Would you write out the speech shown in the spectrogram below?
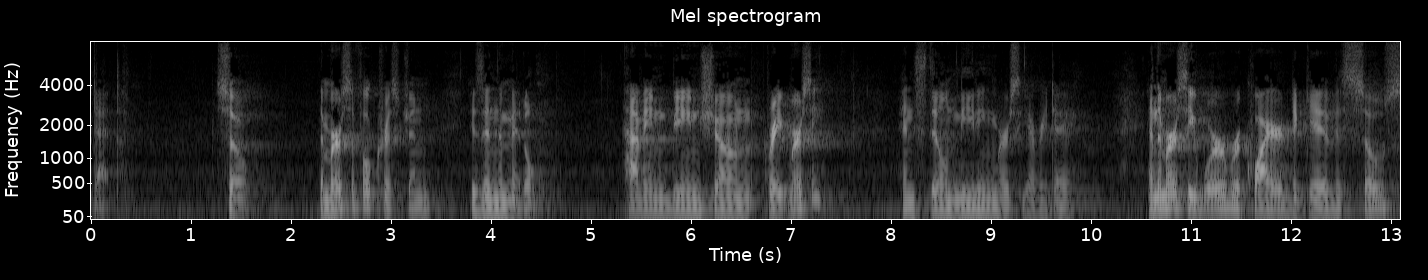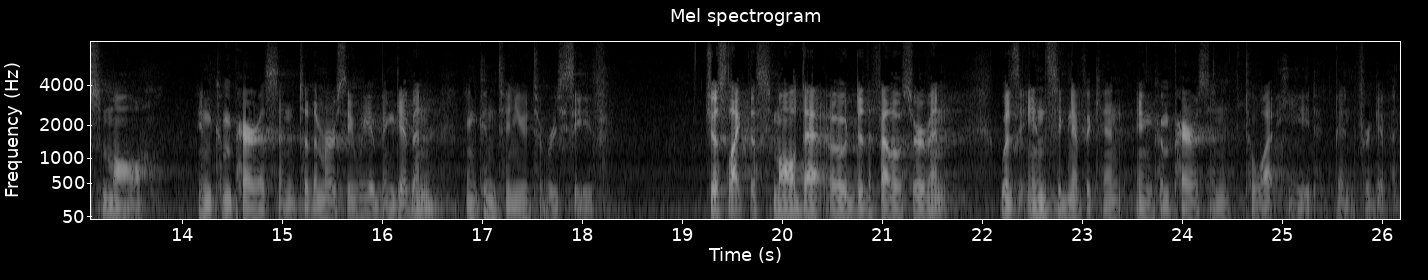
debt. So, the merciful Christian is in the middle, having been shown great mercy and still needing mercy every day. And the mercy we're required to give is so small in comparison to the mercy we have been given and continue to receive. Just like the small debt owed to the fellow servant was insignificant in comparison to what he'd been forgiven.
